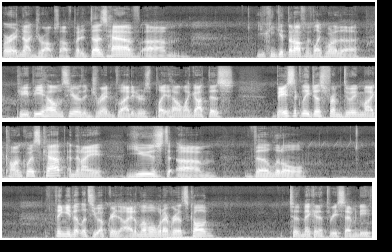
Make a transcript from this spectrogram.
or it not drops off, but it does have. Um, you can get that off of like one of the PvP helms here, the Dread Gladiator's Plate Helm. I got this basically just from doing my Conquest cap, and then I used um, the little thingy that lets you upgrade the item level, whatever it's called, to make it a 370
